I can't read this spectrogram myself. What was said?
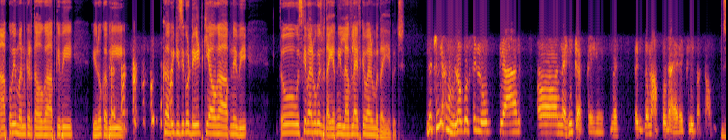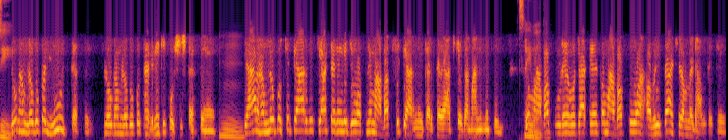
आपको भी मन करता होगा आपके भी यू नो कभी कभी किसी को डेट किया होगा आपने भी। तो उसके बारे में कुछ बताइए अपनी लव लाइफ के बारे में बताइए कुछ। देखिए हम लोगों से लोग प्यार नहीं करते हैं। मैं एकदम आपको डायरेक्टली बताऊँ। जी। लोग हम लोगों का यूज़ करते हैं। लोग हम लोगों को ठगने की कोशिश करते हैं। हम्म। प्यार हम लोग उससे प्यार भी क्या करेंगे जो अपने माँ बाप से प्यार नहीं करते है आज के जमाने में कोई? जो माँ बाप बूढ़े हो जाते हैं तो माँ बाप को वृद्धाश्रम में डाल देते हैं।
